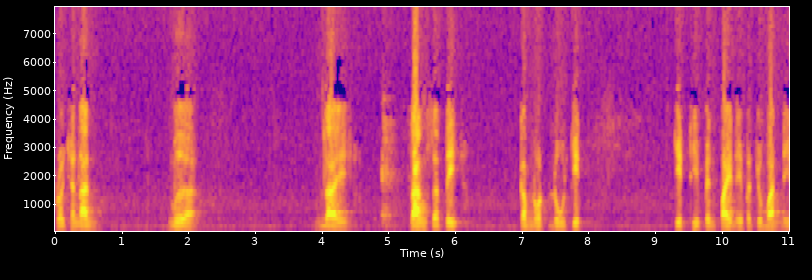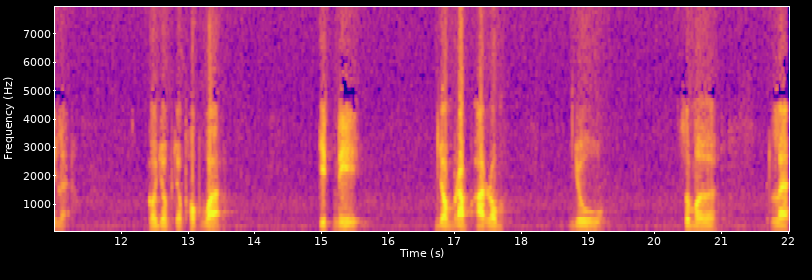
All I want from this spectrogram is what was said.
เพราะฉะนั้นเมื่อได้ตั้งสติกำหนดดูจิต จิตที่เป็นไปในปัจจุบันนี้แหละ ก็ย่อมจะพบว่า จิตนี้ย่อมรับอารมณ์อยู่ เสมอ และ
